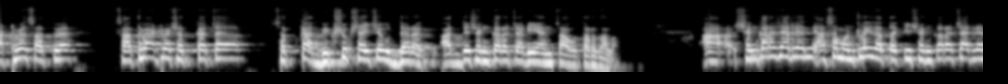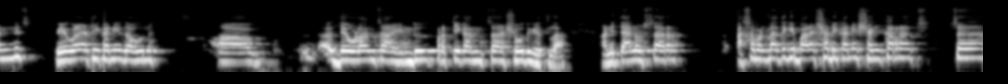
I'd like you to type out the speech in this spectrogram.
आठव्या सातव्या सातव्या आठव्या शतकाच्या शतकात भिक्षुकशाहीचे उद्धारक आद्य शंकराचार्य यांचा अवतार झाला. शंकराचार्यांनी असं म्हटलंही जातं की शंकराचार्यांनीच वेगवेगळ्या ठिकाणी जाऊन देवळांचा हिंदू प्रतीकांचा शोध घेतला. आणि त्यानुसार असं म्हटलं जातं की बऱ्याचशा ठिकाणी शंकराचं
